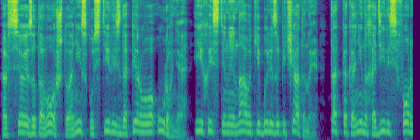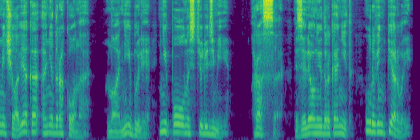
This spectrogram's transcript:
А все из-за того, что они спустились до первого уровня, их истинные навыки были запечатаны, так как они находились в форме человека, а не дракона. Но они были не полностью людьми. Раса. Зеленый драконит. Уровень первый.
